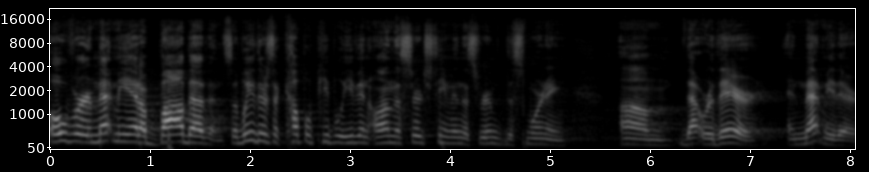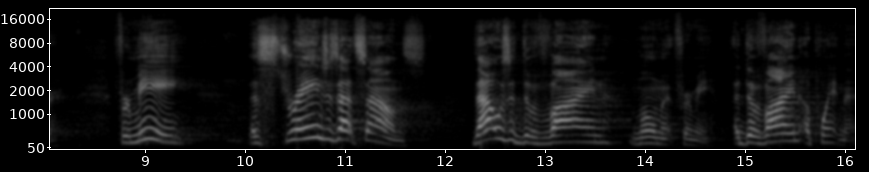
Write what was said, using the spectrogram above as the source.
over and met me at a Bob Evans. I believe there's a couple people even on the search team in this room this morning um, that were there and met me there. For me, as strange as that sounds, that was a divine moment for me, a divine appointment.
